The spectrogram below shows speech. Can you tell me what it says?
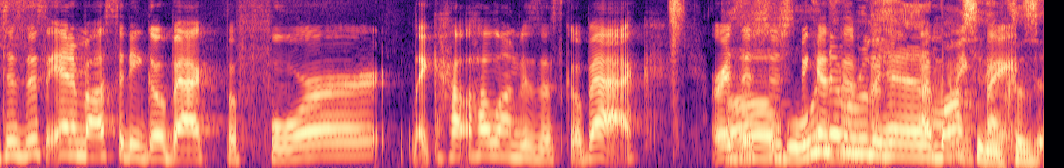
Does this animosity go back before? Like, how, how long does this go back? Or is this Um, just well, because we never really had animosity because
